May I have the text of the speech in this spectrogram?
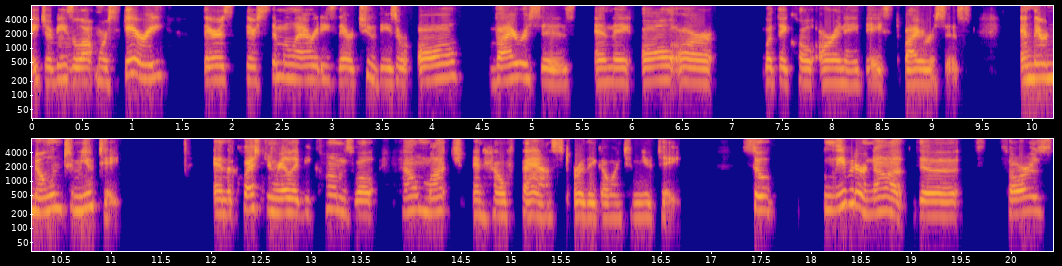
HIV is a lot more scary. There's there's similarities there too. These are all viruses, and they all are what they call RNA based viruses, and they're known to mutate. And the question really becomes, well, how much and how fast are they going to mutate? So, believe it or not, the SARS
